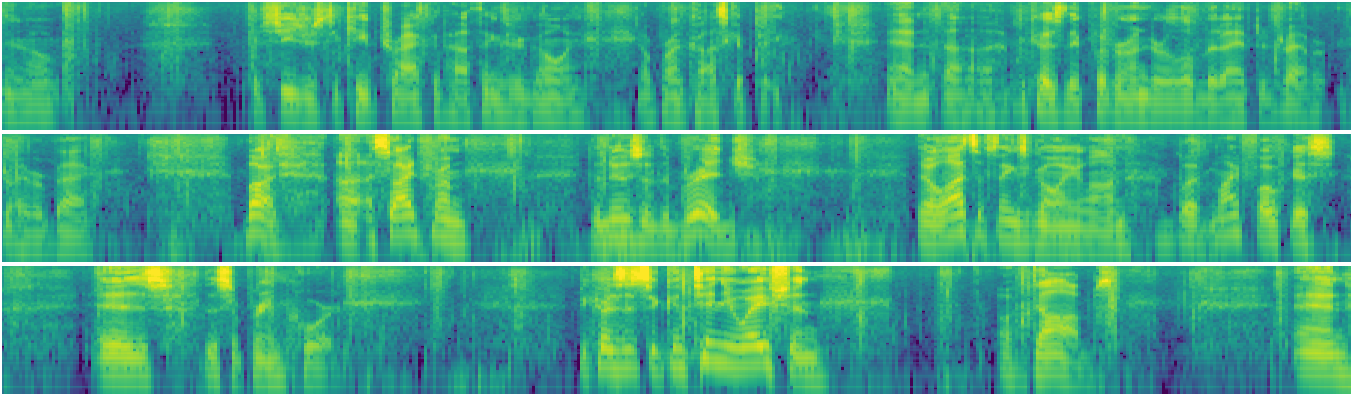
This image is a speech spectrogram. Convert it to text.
you know, procedures to keep track of how things are going, a bronchoscopy and uh, because they put her under a little bit, I have to drive her, drive her back. But uh, aside from the news of the bridge, there are lots of things going on, but my focus is the Supreme Court because it's a continuation of Dobbs, and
